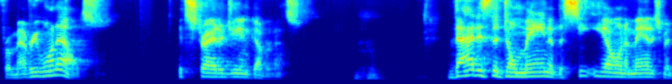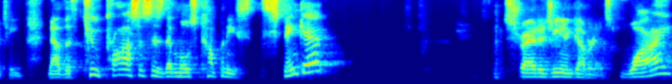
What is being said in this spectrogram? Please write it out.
from everyone else, it's strategy and governance. Mm-hmm. That is the domain of the CEO and a management team. Now, the two processes that most companies stink at strategy and governance. Why?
